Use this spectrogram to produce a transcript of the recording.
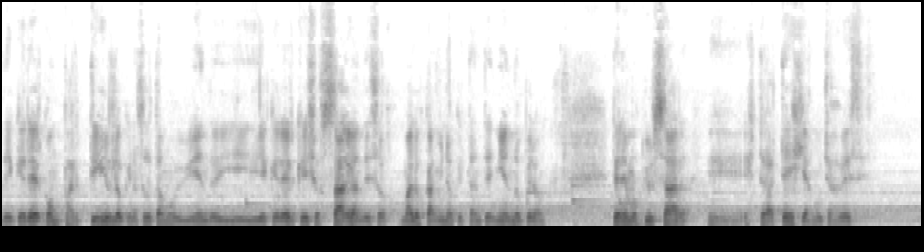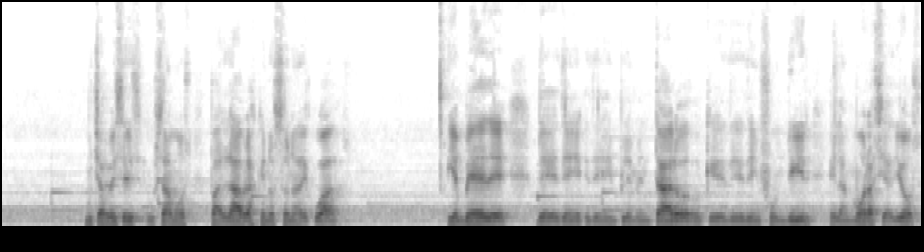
de querer compartir lo que nosotros estamos viviendo y, de querer que ellos salgan de esos malos caminos que están teniendo, pero tenemos que usar eh, estrategias muchas veces. Muchas veces usamos palabras que no son adecuadas y en vez de, implementar o, que de, infundir el amor hacia Dios,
